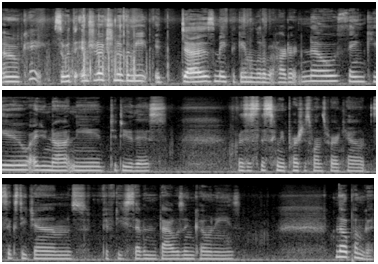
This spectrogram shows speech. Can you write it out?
Okay, so with the introduction of the meat, it does make the game a little bit harder. No, thank you. I do not need to do this. This, this can be purchased once per account. 60 gems, 57,000 conies. Nope, I'm good.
